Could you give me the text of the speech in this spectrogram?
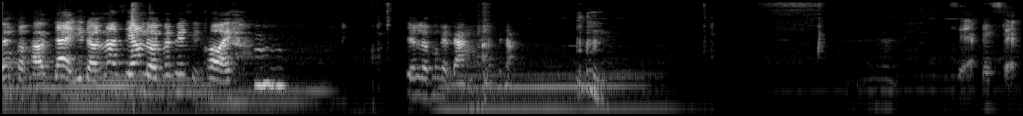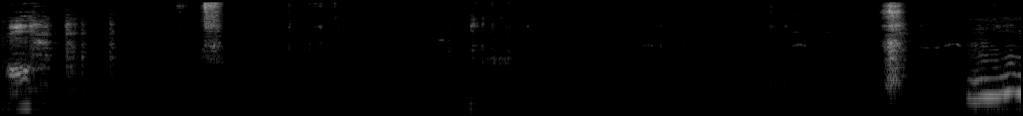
พื่อนก็เข้าใจที่ดอนหน้าเสียงรถไม่เป็นสิคอย เสียงรถมันก็ดังนะพี่น้องแสบได้แสบได้อืม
